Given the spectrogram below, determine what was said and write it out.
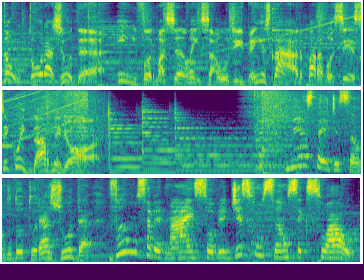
Doutor Ajuda. Informação em saúde e bem-estar para você se cuidar melhor. Nesta edição do Doutor Ajuda, vamos saber mais sobre disfunção sexual.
